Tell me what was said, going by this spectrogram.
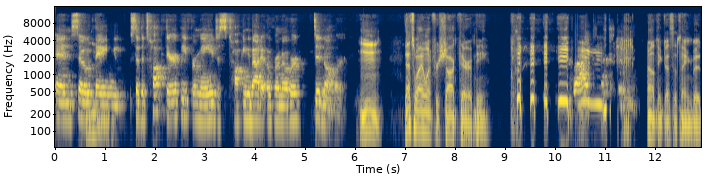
And so Mhm. they, so the talk therapy for me, just talking about it over and over, did not work. Mm. That's why I went for shock therapy. I don't think that's a thing, but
